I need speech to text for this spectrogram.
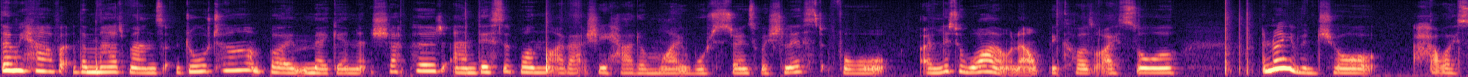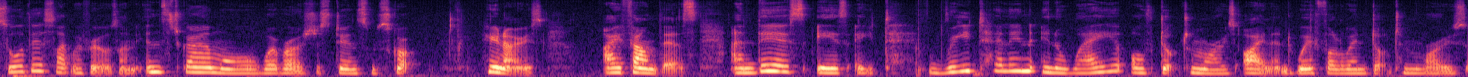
then we have The Madman's Daughter by Megan Shepherd, and this is one that I've actually had on my Waterstones wish list for a little while now because I saw, I'm not even sure how I saw this, like whether it was on Instagram or whether I was just doing some scroll, who knows. I found this and this is a retelling in a way of Dr. Moreau's Island. We're following Dr. Moreau's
